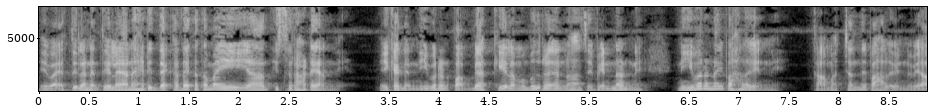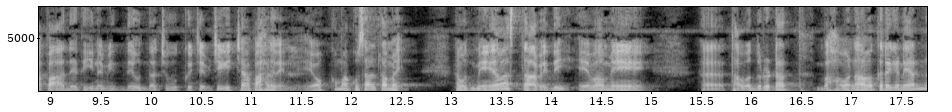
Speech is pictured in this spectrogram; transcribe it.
ඒවා ඇතිලා නැතිලා යන හැටි දැක දැක තමයි යා ඉස්සරහට යන්නේ. ඒකයි දැන් නීවරණ පබ්බයක් කියලාම බුදුරජාණන් වහන්සේ පෙන්වන්නේ. නීවරණයි පහළ වෙන්නේ. කාමච්ඡන්දේ පහළ වෙන්නේ. ව්‍යාපාදේ තීන මිද්දේ උද්ධච්ච කුක්කුච්ච විචිකිච්ඡා පහළ වෙන්නේ. ඒ ඔක්කොම අකුසල් තමයි. නමුත් මේ අවස්ථාවේදී ඒවා මේ තවදුරටත් භාවනාව කරගෙන යන්න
